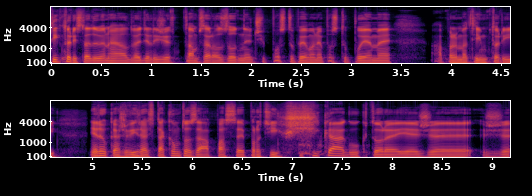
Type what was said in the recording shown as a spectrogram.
tí, ktorí sledujú NHL, vedeli, že tam sa rozhodne, či postupujeme, nepostupujeme a podľa tým, ktorý nedokáže vyhrať v takomto zápase proti Chicagu, ktoré je, že... že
